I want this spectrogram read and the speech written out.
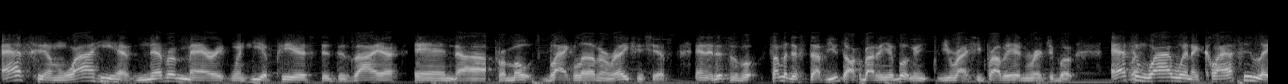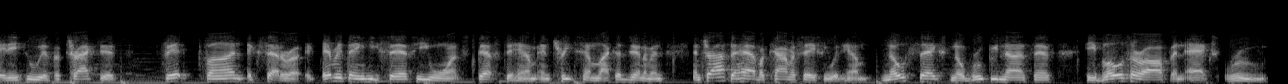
ask him why he has never married when he appears to desire and uh, promotes black love and relationships. And this is some of this stuff you talk about in your book, and you're right, she probably hadn't read your book. Ask him why when a classy lady who is attractive, fit, fun, etc., everything he says he wants, steps to him and treats him like a gentleman and tries to have a conversation with him. No sex, no groupie nonsense. He blows her off and acts rude.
